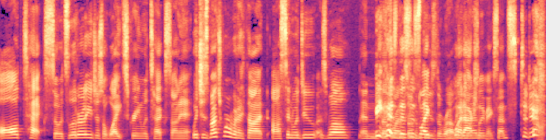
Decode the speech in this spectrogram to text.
all text. So it's literally just a white screen with text on it, which is much more what I thought Austin would do as well. And Because this so is like what actually makes sense to do.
